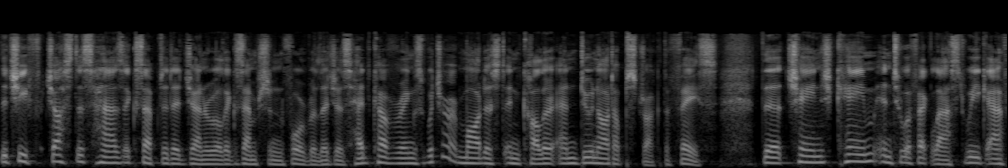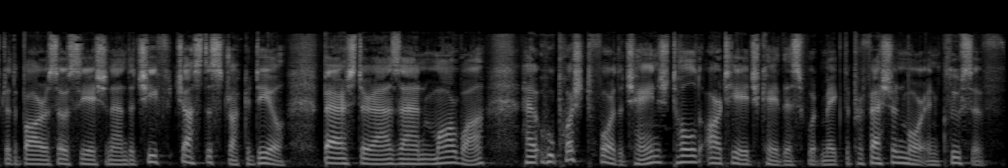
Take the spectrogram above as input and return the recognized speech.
The Chief Justice has accepted a general exemption for religious head coverings, which are modest in color and do not obstruct the face. The change came into effect last week after the Bar Association and the Chief Justice struck a deal. Barrister Azan Marwah, who pushed for the change, told RTHK this would make the profession more inclusive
